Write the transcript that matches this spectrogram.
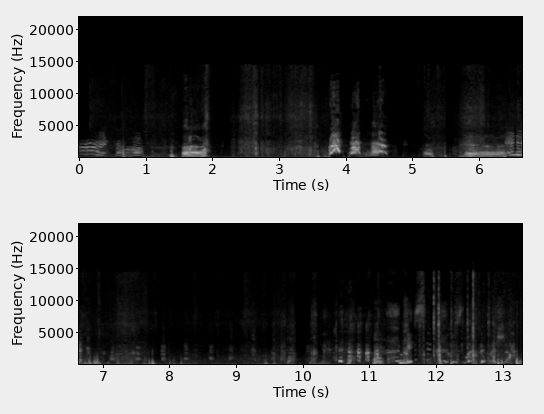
Ah, it fell And he's, he's lifting the shovel.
